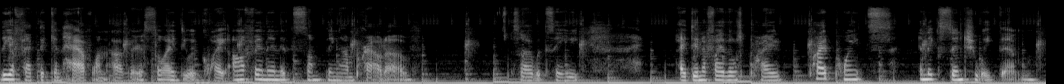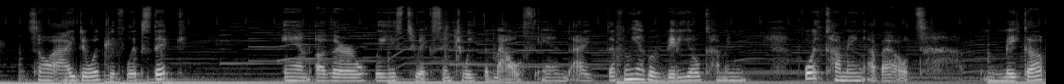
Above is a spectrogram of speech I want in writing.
the effect it can have on others. So I do it quite often and it's something I'm proud of. So I would say identify those pride pride points and accentuate them. So I do it with lipstick and other ways to accentuate the mouth. And I definitely have a video coming forthcoming about makeup.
